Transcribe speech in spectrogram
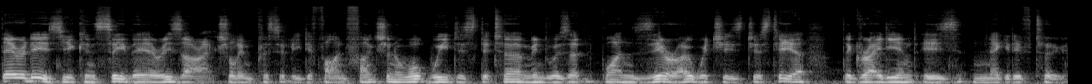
there it is. You can see there is our actual implicitly defined function and what we just determined was at 1, 0, which is just here, the gradient is negative 2.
